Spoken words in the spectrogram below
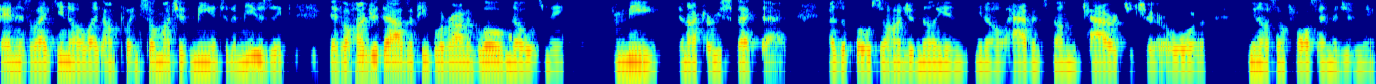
and it's like you know like i'm putting so much of me into the music if a hundred thousand people around the globe knows me for me then i can respect that as opposed to a hundred million you know having some caricature or you know some false image of me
